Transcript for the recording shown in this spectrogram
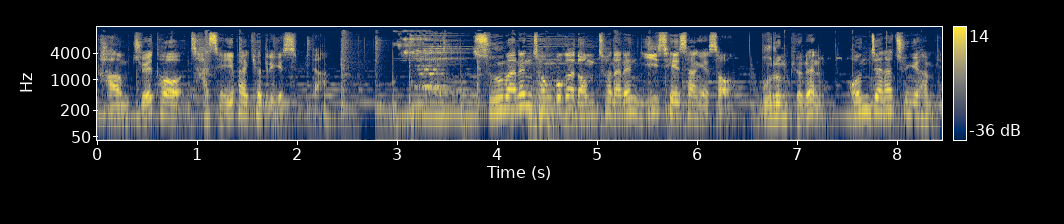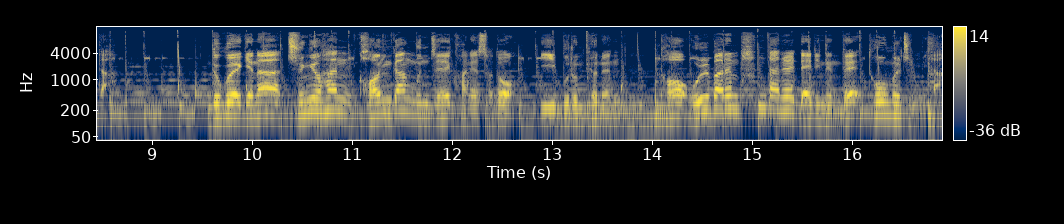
다음 주에 더 자세히 밝혀드리겠습니다. 수많은 정보가 넘쳐나는 이 세상에서 물음표는 언제나 중요합니다. 누구에게나 중요한 건강 문제에 관해서도 이 물음표는 더 올바른 판단을 내리는데 도움을 줍니다.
